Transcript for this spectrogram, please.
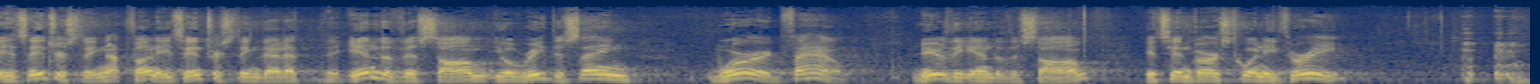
it's interesting, not funny, it's interesting that at the end of this psalm, you'll read the same word found near the end of the psalm. It's in verse 23.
